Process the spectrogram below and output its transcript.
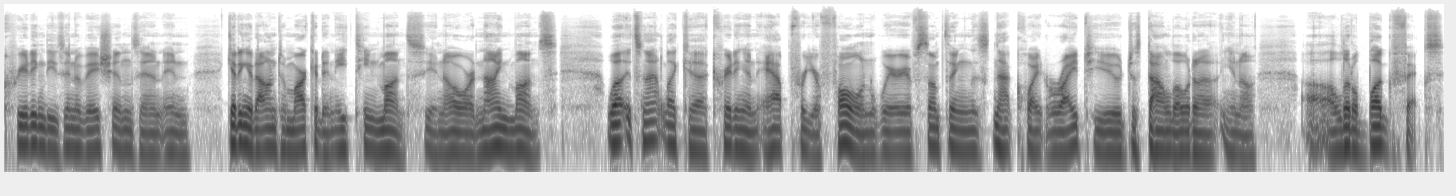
creating these innovations and, and getting it out into market in 18 months, you know, or nine months? Well, it's not like uh, creating an app for your phone where if something is not quite right to you, just download a you know a little bug fix.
